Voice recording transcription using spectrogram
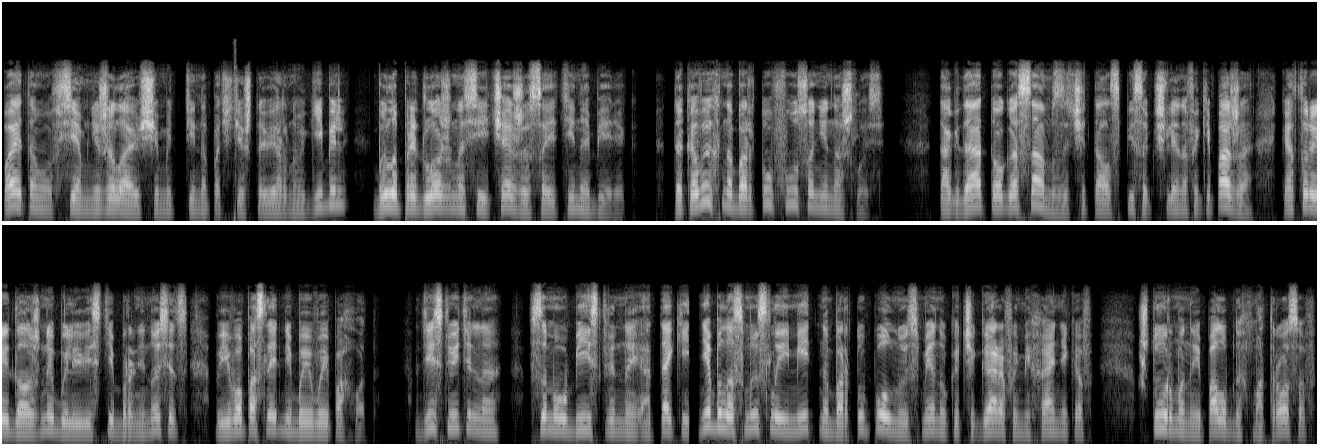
Поэтому всем не желающим идти на почти что верную гибель, было предложено сейчас же сойти на берег. Таковых на борту Фусо не нашлось. Тогда Тога сам зачитал список членов экипажа, которые должны были вести броненосец в его последний боевой поход. Действительно, в самоубийственной атаке не было смысла иметь на борту полную смену кочегаров и механиков, штурмана и палубных матросов,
